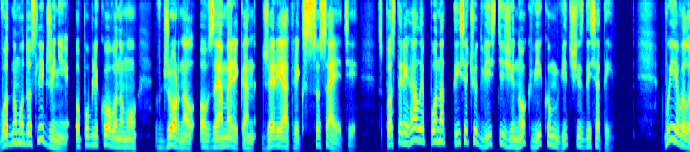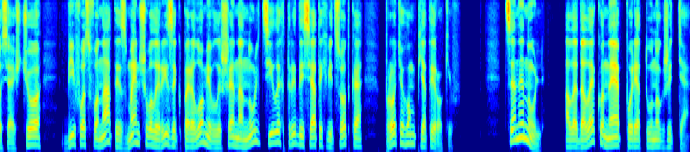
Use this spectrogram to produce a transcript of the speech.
В одному дослідженні, опублікованому в Journal of the American Geriatrics Society, спостерігали понад 1200 жінок віком від 60. Виявилося, що біфосфонати зменшували ризик переломів лише на 0,3% протягом 5 років. Це не нуль, але далеко не порятунок життя.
